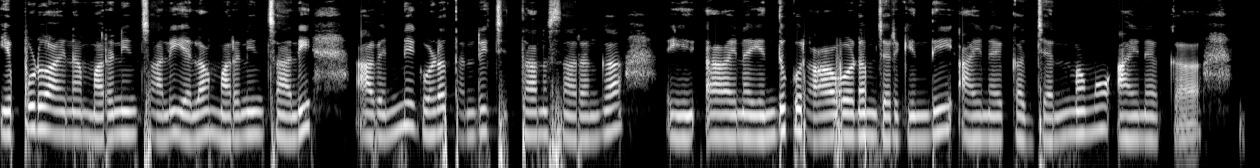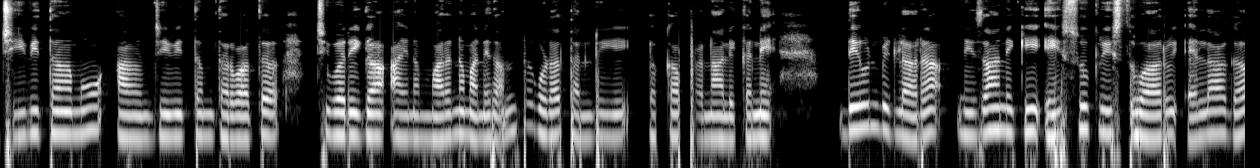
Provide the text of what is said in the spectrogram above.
ఎప్పుడు ఆయన మరణించాలి ఎలా మరణించాలి అవన్నీ కూడా తండ్రి చిత్తానుసారంగా ఈ ఆయన ఎందుకు రావడం జరిగింది ఆయన యొక్క జన్మము ఆయన యొక్క జీవితము ఆ జీవితం తర్వాత చివరిగా ఆయన మరణం అనేది అంతా కూడా తండ్రి యొక్క ప్రణాళికనే. దేవుని బిడ్లారా నిజానికి యేసుక్రీస్తు వారు ఎలాగా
